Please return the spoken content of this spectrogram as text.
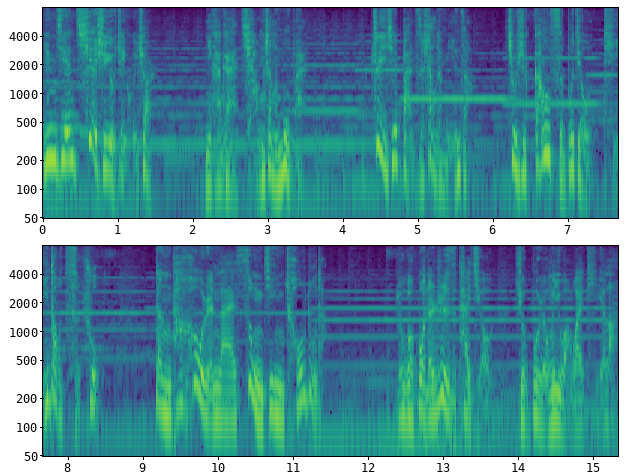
阴间确实有这回事儿。你看看墙上的木板，这些板子上的名字，就是刚死不久提到此处，等他后人来诵经超度的。如果过的日子太久，就不容易往外提了。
